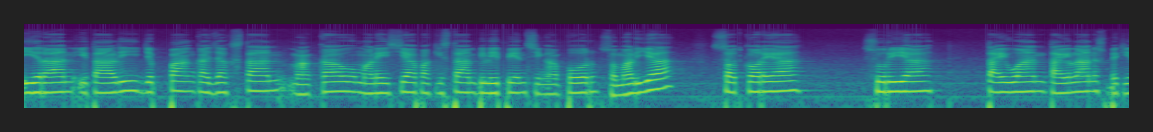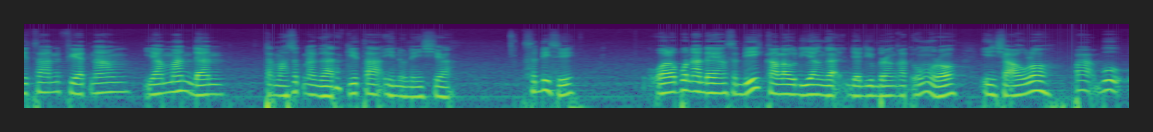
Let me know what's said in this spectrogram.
Iran, Italia, Jepang, Kazakhstan, Makau, Malaysia, Pakistan, Filipina, Singapura, Somalia, South Korea, Suriah, Taiwan, Thailand, Uzbekistan, Vietnam, Yaman dan termasuk negara kita Indonesia. Sedih sih. Walaupun ada yang sedih kalau dia nggak jadi berangkat umroh, insya Allah Pak Bu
